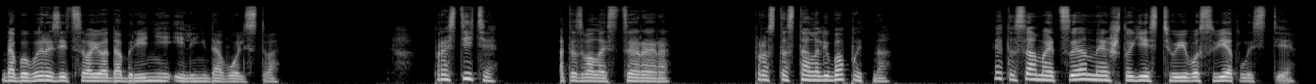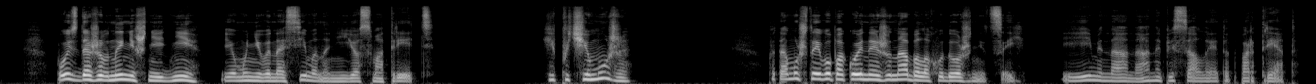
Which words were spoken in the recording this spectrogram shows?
дабы выразить свое одобрение или недовольство. «Простите», — отозвалась Церера. «Просто стало любопытно». «Это самое ценное, что есть у его светлости. Пусть даже в нынешние дни ему невыносимо на нее смотреть». «И почему же?» «Потому что его покойная жена была художницей, и именно она написала этот портрет».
